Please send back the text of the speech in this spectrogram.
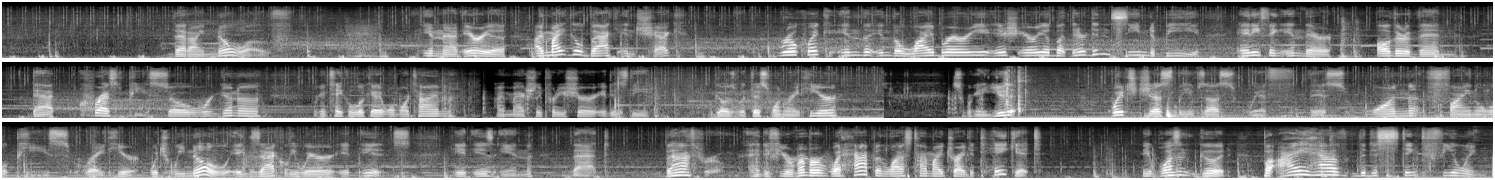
that I know of in that area, I might go back and check real quick in the in the library-ish area, but there didn't seem to be anything in there other than that crest piece. So we're gonna we're gonna take a look at it one more time. I'm actually pretty sure it is the goes with this one right here. So we're gonna use it, which just leaves us with this one final piece right here, which we know exactly where it is. It is in that bathroom. And if you remember what happened last time I tried to take it, it wasn't good. But I have the distinct feeling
